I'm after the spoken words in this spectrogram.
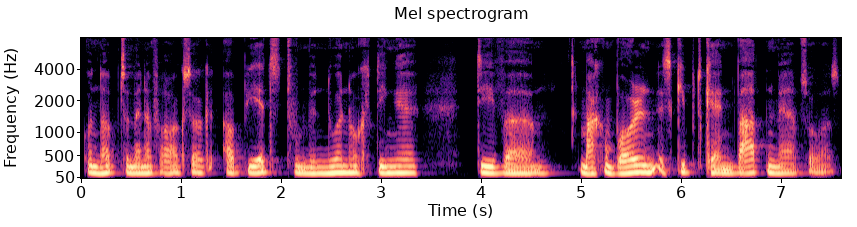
und habe zu meiner Frau gesagt, ab jetzt tun wir nur noch Dinge, die wir machen wollen. Es gibt kein Warten mehr, sowas.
